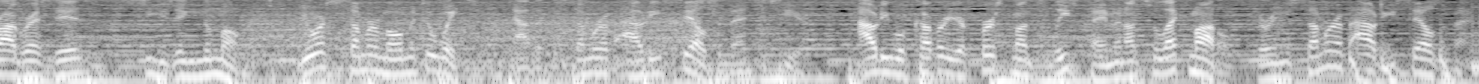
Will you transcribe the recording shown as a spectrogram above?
Progress is seizing the moment. Your summer moment awaits you now that the Summer of Audi sales event is here. Audi will cover your first month's lease payment on select models during the Summer of Audi sales event.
